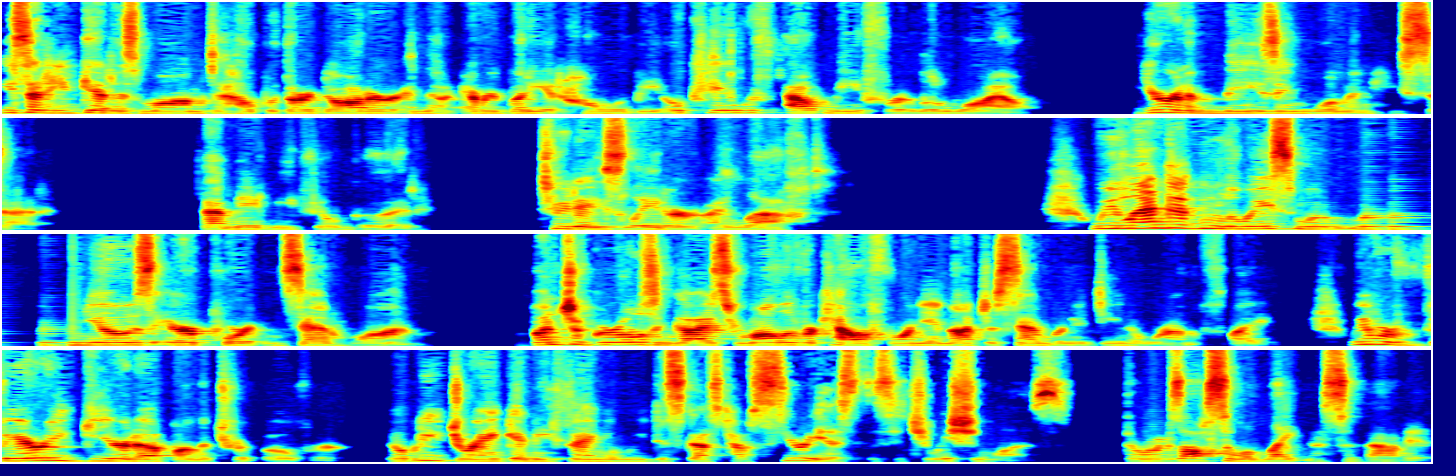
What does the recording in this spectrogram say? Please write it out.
He said he'd get his mom to help with our daughter and that everybody at home would be okay without me for a little while. You're an amazing woman, he said. That made me feel good. Two days later, I left. We landed in Luis Munoz Airport in San Juan. A bunch of girls and guys from all over California, not just San Bernardino, were on the flight. We were very geared up on the trip over. Nobody drank anything, and we discussed how serious the situation was. There was also a lightness about it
